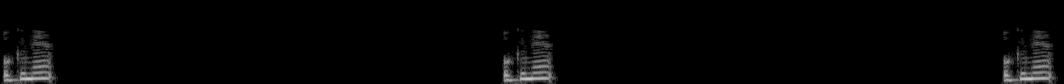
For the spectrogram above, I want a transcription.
臆面臆面臆面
